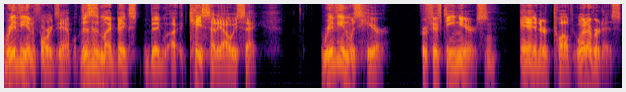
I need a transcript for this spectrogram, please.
Rivian, for example, this is my big big uh, case study. I always say, Rivian was here for 15 years Mm. And or 12, whatever it is.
